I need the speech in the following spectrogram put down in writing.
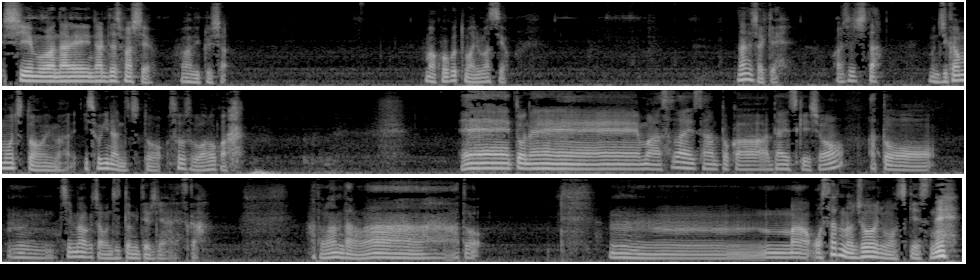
CM が鳴り、鳴り出しましたよ。あ、びっくりした。まあこういうこともありますよ。何でしたっけ？忘れちゃった。もう時間もちょっと今、急ぎなんでちょっとそろそろ終わろうかな。えーとねまあ、サザエさんとか大好きでしょ？あと、うん、チンマークちゃんもずっと見てるじゃないですか。あとなんだろうなあと、うーん、まあ、お猿のジョージも好きですね。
